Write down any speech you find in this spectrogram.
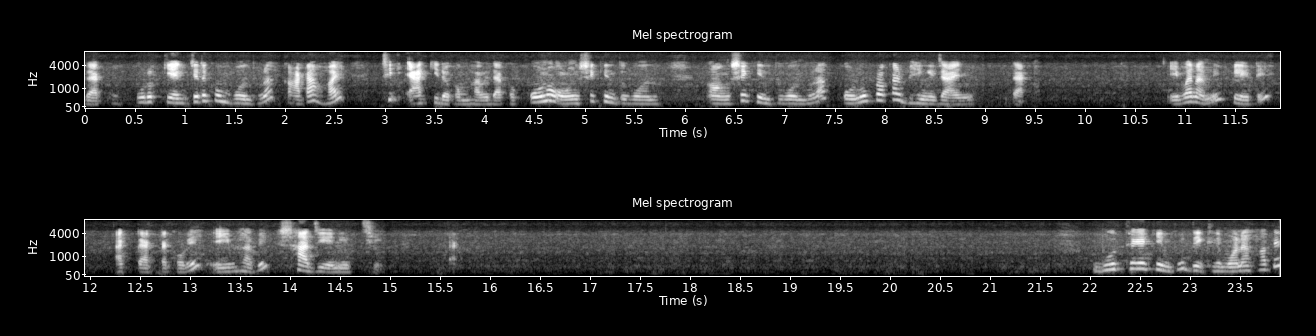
দেখো, পুরো কেক যেরকম বন্ধুরা কাটা হয়, ঠিক একই রকমভাবে দেখো, কোনো অংশে কিন্তু অংশে কিন্তু বন্ধুরা কোনো প্রকার ভেঙে যায়নি। দেখো। এবার আমি প্লেটে একটা একটা করে এইভাবে সাজিয়ে নিচ্ছি। দূর থেকে কিন্তু দেখলে মনে হবে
